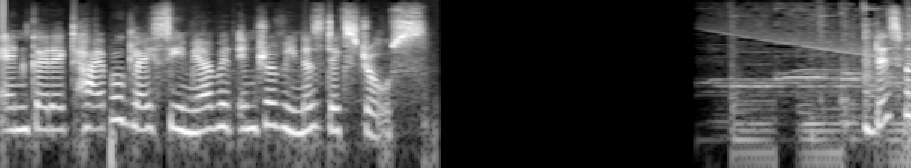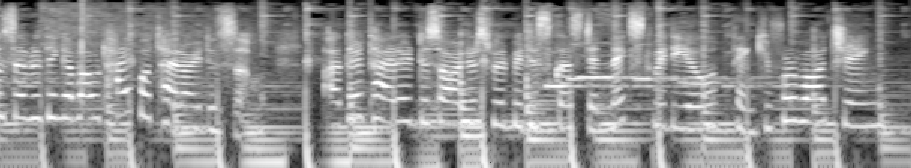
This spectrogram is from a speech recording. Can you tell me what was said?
and correct hypoglycemia with intravenous dextrose. This was everything about hypothyroidism. Other thyroid disorders will be discussed in next video. Thank you for watching.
